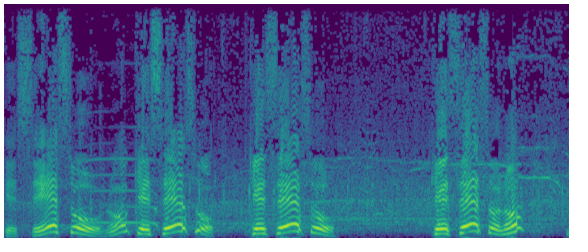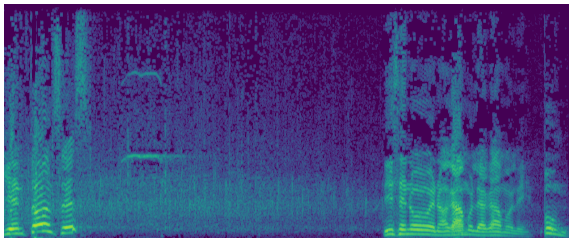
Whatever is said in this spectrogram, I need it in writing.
¿Qué es eso? ¿No? ¿Qué es eso? ¿Qué es eso? ¿Qué es eso? ¿No? Y entonces, dicen, no, bueno, hagámosle, hagámosle. ¡Pum!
